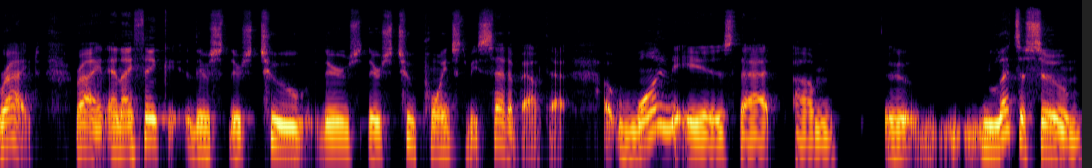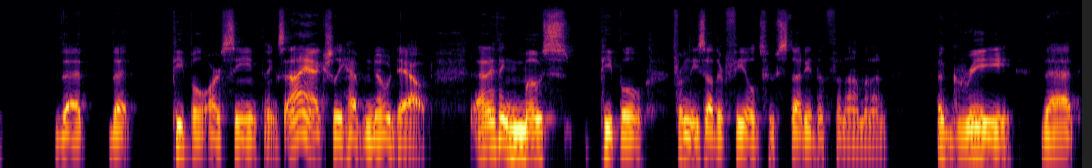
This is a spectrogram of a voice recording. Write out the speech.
Right, right, and I think there's there's two there's there's two points to be said about that. Uh, one is that um, uh, let's assume that that people are seeing things, and I actually have no doubt, and I think most people from these other fields who study the phenomenon agree that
